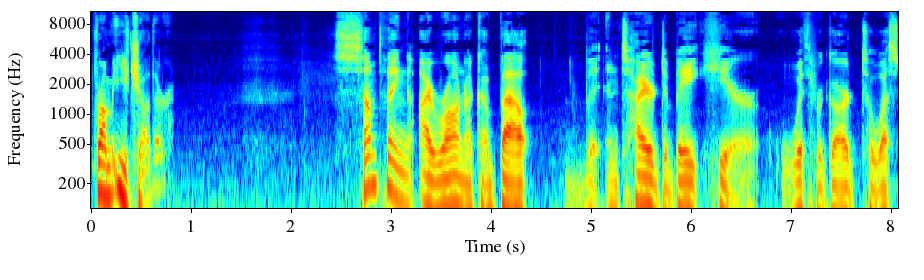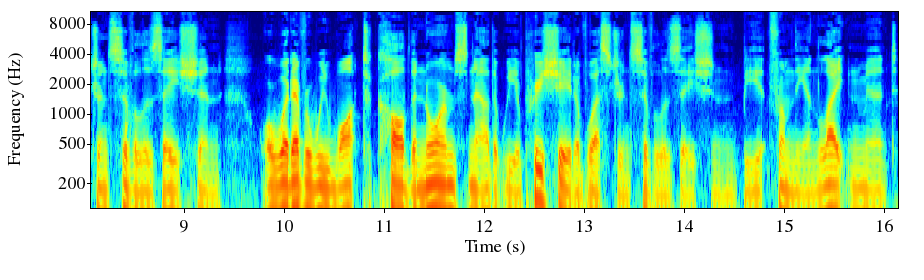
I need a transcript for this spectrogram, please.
from each other. Something ironic about the entire debate here with regard to Western civilization or whatever we want to call the norms now that we appreciate of Western civilization, be it from the Enlightenment,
